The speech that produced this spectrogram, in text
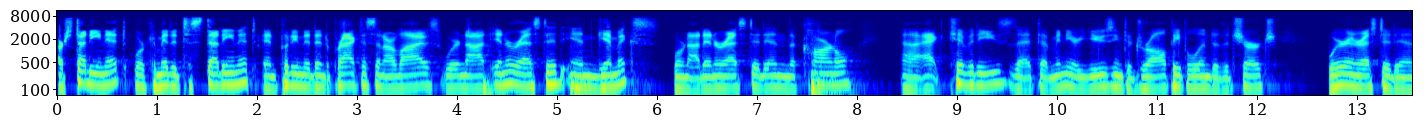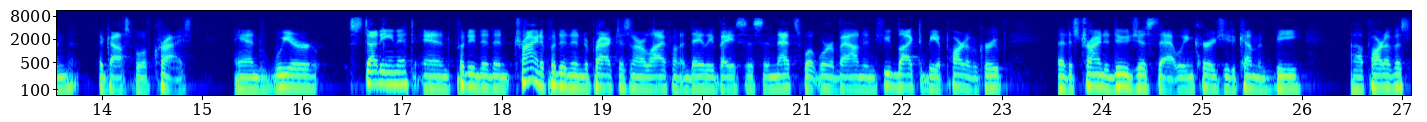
are studying it. We're committed to studying it and putting it into practice in our lives. We're not interested in gimmicks. We're not interested in the carnal uh, activities that uh, many are using to draw people into the church. We're interested in the gospel of Christ, and we're studying it and putting it in, trying to put it into practice in our life on a daily basis, and that's what we're about. And if you'd like to be a part of a group that is trying to do just that, we encourage you to come and be uh, part of us.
